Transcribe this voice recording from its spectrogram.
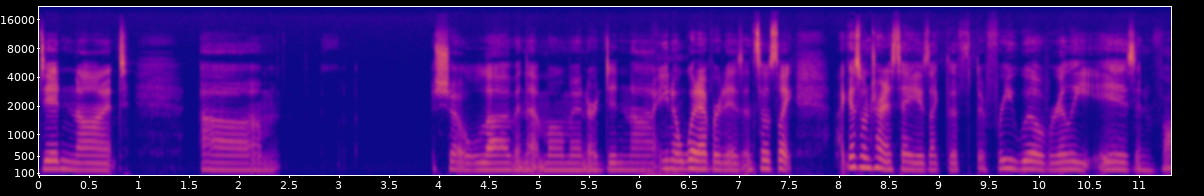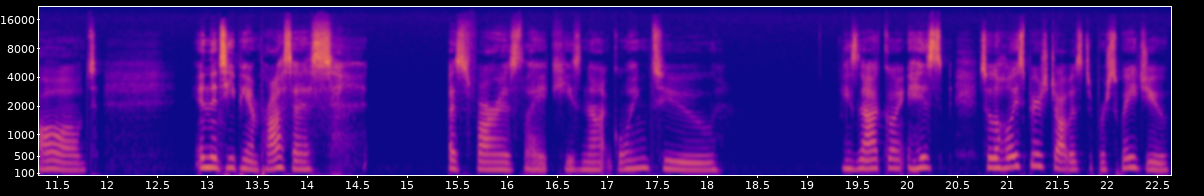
did not um show love in that moment or did not you know whatever it is. And so it's like i guess what i'm trying to say is like the the free will really is involved in the tpm process as far as like he's not going to he's not going his so the holy spirit's job is to persuade you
